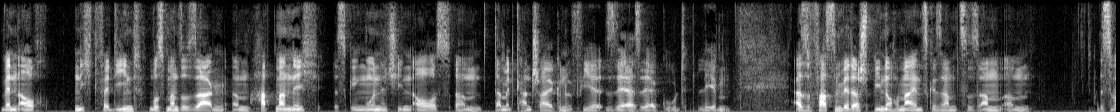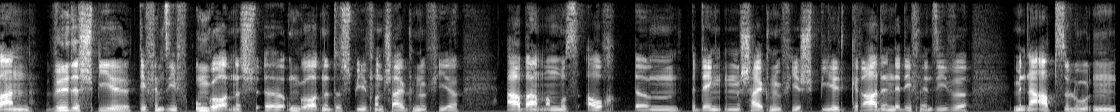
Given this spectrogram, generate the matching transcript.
wenn auch nicht verdient, muss man so sagen. Ähm, hat man nicht. Es ging unentschieden aus. Ähm, damit kann Schalke 04 sehr, sehr gut leben. Also fassen wir das Spiel noch mal insgesamt zusammen. Ähm, es war ein wildes Spiel, defensiv ungeordnetes, äh, ungeordnetes Spiel von Schalke 04. Aber man muss auch ähm, bedenken, Schalke 04 spielt gerade in der Defensive mit einer absoluten,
